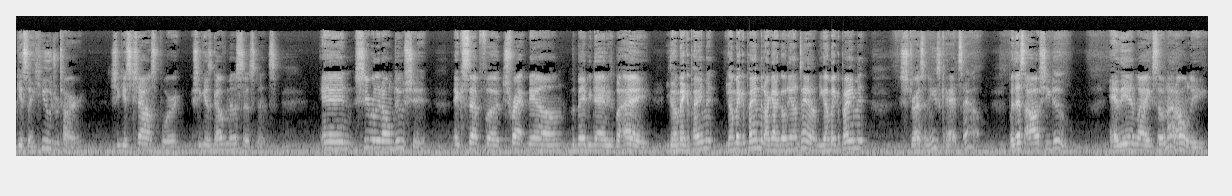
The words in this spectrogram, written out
gets a huge return. She gets child support. She gets government assistance, and she really don't do shit except for track down the baby daddies. But hey, you gonna make a payment? You gonna make a payment? I gotta go downtown. You gotta make a payment? Stressing these cats out. But that's all she do. And then like so not only,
